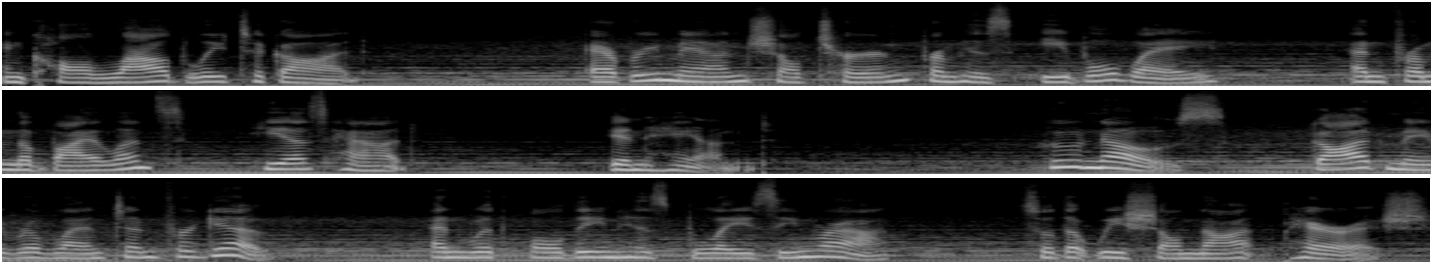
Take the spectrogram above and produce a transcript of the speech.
and call loudly to God. Every man shall turn from his evil way and from the violence he has had in hand. Who knows? God may relent and forgive, and withholding his blazing wrath, so that we shall not perish.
